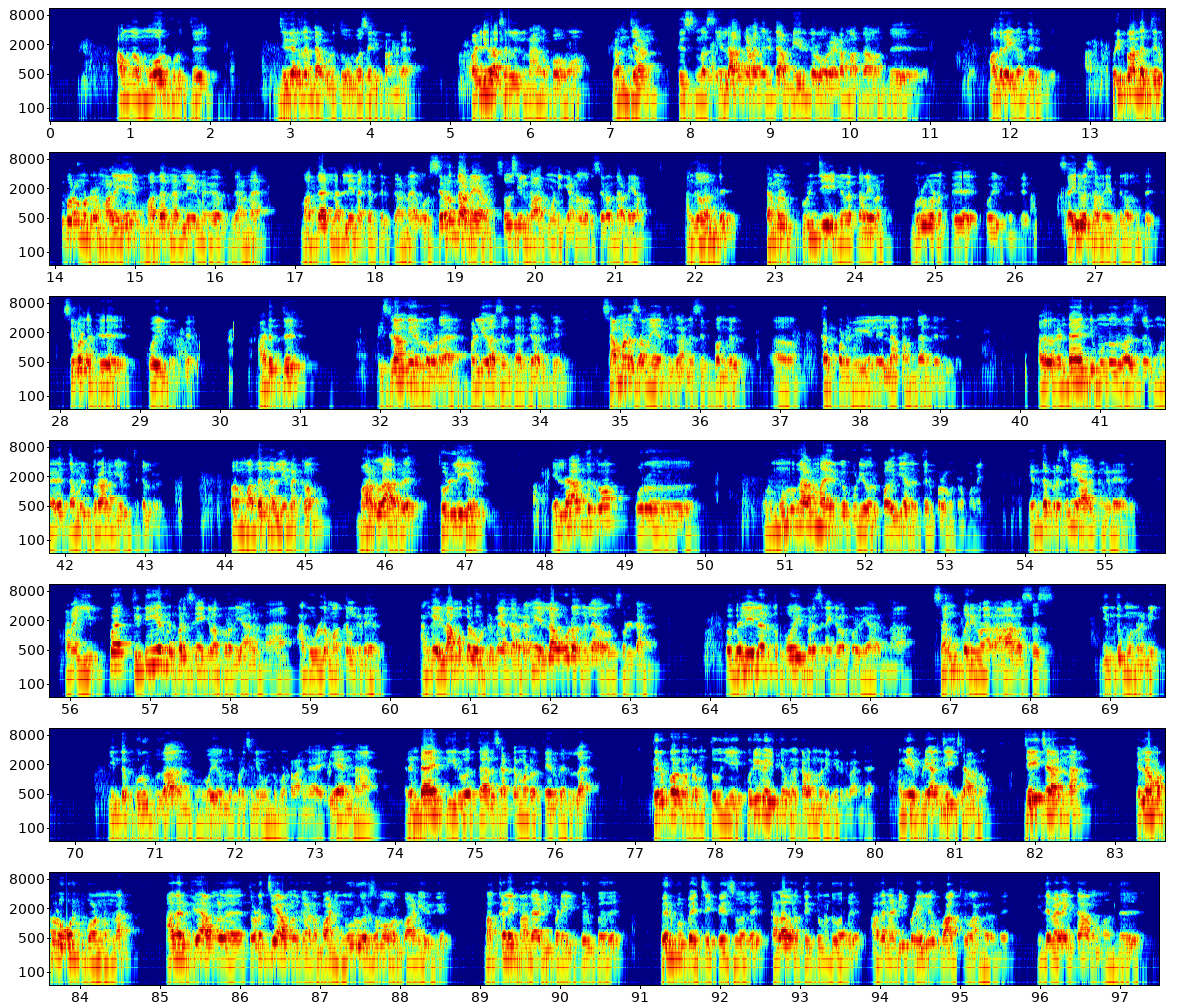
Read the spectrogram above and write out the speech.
அவங்க மோர் கொடுத்து ஜிகர்தண்டா கொடுத்து உபசரிப்பாங்க. பள்ளிவாசலுக்கு நாங்க போவோம். ரம்ஜான் கிறிஸ்மஸ் எல்லாரும் கடந்துக்கிட்டு அப்படி இருக்கிற ஒரு இடமா தான் வந்து மதுரை வந்து இருக்குது குறிப்பா அந்த திருப்பரங்குன்ற மலையே மத நல்லிணக்கத்துக்கான மத நல்லிணக்கத்திற்கான ஒரு சிறந்த அடையாளம் சோசியல் ஹார்மோனிக்கான ஒரு சிறந்த அடையாளம். அங்க வந்து தமிழ் குறிஞ்சி நிலத்தலைவன் முருகனுக்கு கோயில் இருக்கு. சைவ சமயத்துல வந்து சிவனுக்கு கோயில் இருக்கு. அடுத்து இஸ்லாமியர்களோட பள்ளிவாசல் தர்கா இருக்கு. சமண சமயத்துக்கான சிற்பங்கள் ஆஹ், கற்படுகைகள் எல்லாம் வந்து அங்க இருக்குது. அது ரெண்டாயிரத்தி முந்நூறு வருஷத்துக்கு முன்னாடி தமிழ் பிராமி எழுத்துக்கள் இருக்கு. இப்ப மத நல்லிணக்கம் வரலாறு தொல்லியல் எல்லாத்துக்கும் ஒரு ஒரு முன்னுதாரணமா இருக்கக்கூடிய ஒரு பகுதி அந்த திருப்பரங்குன்ற மலை. எந்த பிரச்சனையும் யாருக்கும் கிடையாது. ஆனா இப்ப திடீர்னு பிரச்சனையை கிளப்புறது யாருன்னா அங்க உள்ள மக்கள் கிடையாது. அங்க எல்லா மக்களும் ஒற்றுமையா தான் இருக்காங்க. எல்லா ஊடகங்களையும் அவங்க சொல்லிட்டாங்க. இப்ப வெளியில இருந்து போய் பிரச்சனை கிளப்புறது யாருன்னா சங் பரிவார் ஆர்எஸ்எஸ் இந்து முன்னணி இந்த குரூப் தான் இப்ப போய் வந்து பிரச்சனையை உண்டு பண்றாங்க. ஏன்னா ரெண்டாயிரத்தி இருபத்தி ஆறு சட்டமன்ற தேர்தலில் திருப்பரங்குன்றம் தொகுதியை குறிவைத்து அவங்க களமிறங்கி இருக்கிறாங்க அங்க எப்படியாவது ஜெயிச்சாகணும். ஜெயிச்சாங்கன்னா எல்லா மக்களும் ஓட்டு போடணும்னா அதற்கு அவங்கள தொடர்ச்சியாக அவங்களுக்கான பாணி நூறு வருஷமா ஒரு பாணி இருக்கு. மக்களை மத அடிப்படையில் பிரிப்பது வெறுப்பு பேச்சை பேசுவது கலவரத்தை தூண்டுவது அதன் அடிப்படையில வாக்கு வாங்குறது. இந்த வேலைக்கு தான் அவங்க வந்து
